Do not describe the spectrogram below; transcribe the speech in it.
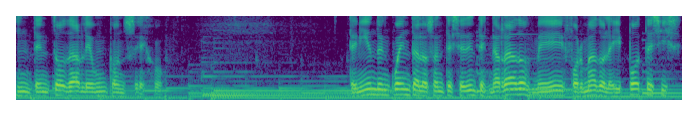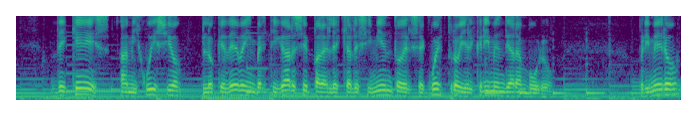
intentó darle un consejo. Teniendo en cuenta los antecedentes narrados, me he formado la hipótesis de qué es, a mi juicio, lo que debe investigarse para el esclarecimiento del secuestro y el crimen de Aramburu. Primero,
